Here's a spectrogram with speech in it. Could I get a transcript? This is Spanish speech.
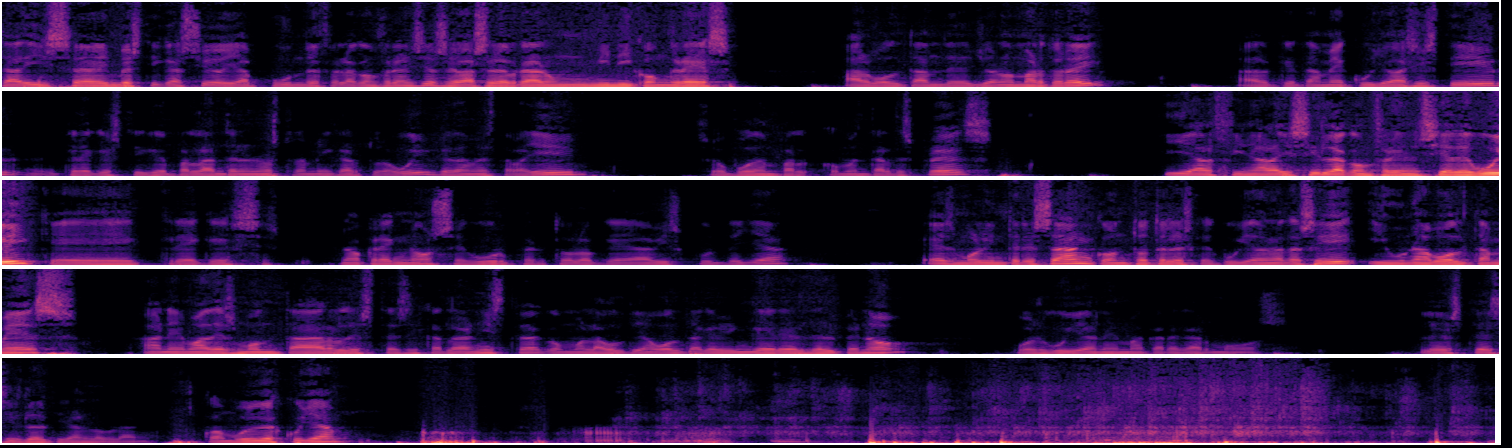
d'aquesta investigació i a punt de fer la conferència se va celebrar un minicongrés al voltant de Joan Martorell, al que també Culla va assistir, crec que estigué parlant amb el nostre amic Artur Aguil, que també estava allí, se ho podem comentar després, i al final així la conferència d'avui, que crec que, no crec, no, segur per tot el que ha viscut d'ella, és molt interessant, com totes les que Culla ha donat així, i una volta més anem a desmuntar les tesis catalanistes, com l'última volta que vingueres del Penó, pues avui anem a carregar-nos les tesis del tirant lo blanc. Quan vulguis, Culla.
